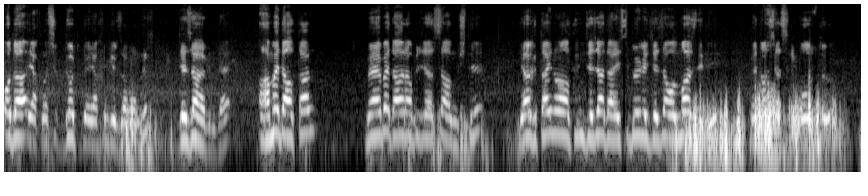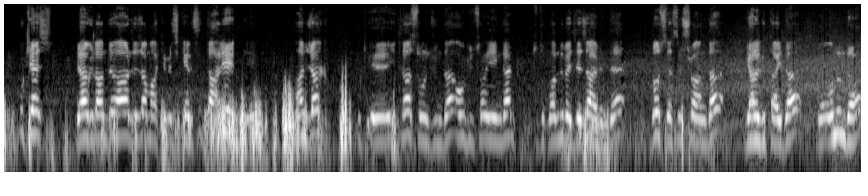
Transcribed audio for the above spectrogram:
O da yaklaşık 4 yıla yakın bir zamandır cezaevinde. Ahmet Altan müebbet ağır hapis cezası almıştı. Yargıtay'ın 16. ceza dairesi böyle ceza olmaz dedi ve dosyasını bozdu. Bu kez yargılandığı ağır ceza mahkemesi kendisini tahliye etti. Ancak e, itiraz sonucunda 10 gün sonra yeniden tutuklandı ve cezaevinde. Dosyası şu anda Yargıtay'da ve onun da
